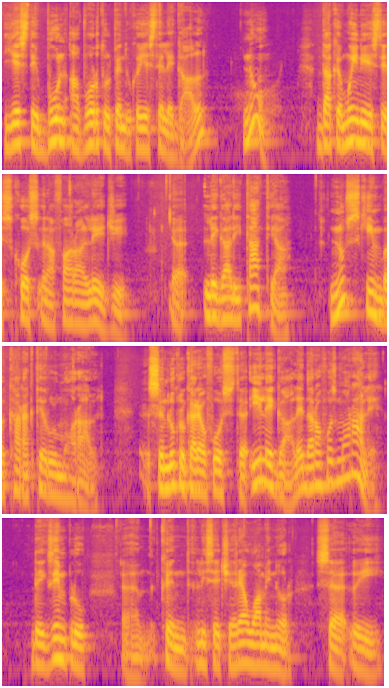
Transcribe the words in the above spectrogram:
Este bun avortul pentru că este legal? Nu. Dacă mâine este scos în afara legii, eh, legalitatea nu schimbă caracterul moral. Sunt lucruri care au fost ilegale, dar au fost morale. De exemplu, uh, când li se cerea oamenilor să îi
